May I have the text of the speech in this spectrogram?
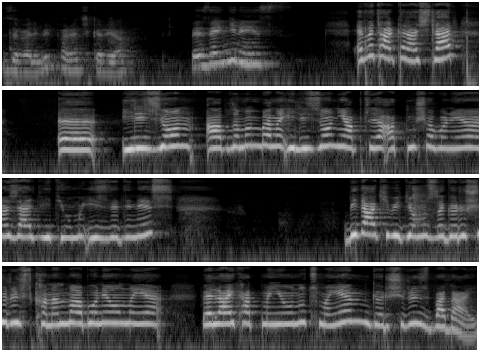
bize böyle bir para çıkarıyor. Ve zenginiz. Evet arkadaşlar. E, illüzyon ablamın bana illüzyon yaptığı 60 aboneye özel videomu izlediniz. Bir dahaki videomuzda görüşürüz. Kanalıma abone olmayı ve like atmayı unutmayın. Görüşürüz. Bay bay.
